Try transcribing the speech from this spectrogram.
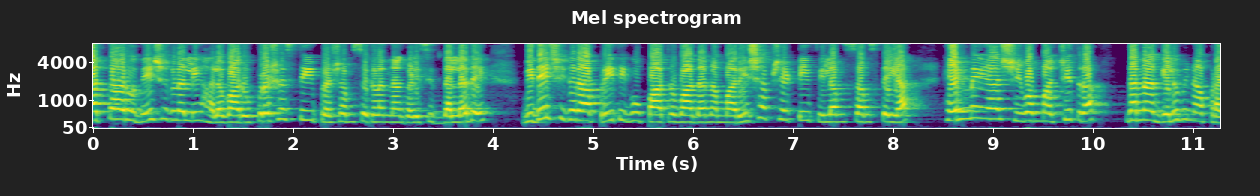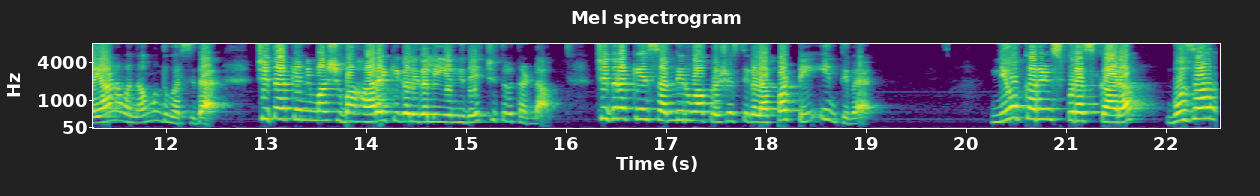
ಹತ್ತಾರು ದೇಶಗಳಲ್ಲಿ ಹಲವಾರು ಪ್ರಶಸ್ತಿ ಪ್ರಶಂಸೆಗಳನ್ನ ಗಳಿಸಿದ್ದಲ್ಲದೆ ವಿದೇಶಿಗರ ಪ್ರೀತಿಗೂ ಪಾತ್ರವಾದ ನಮ್ಮ ರಿಷಬ್ ಶೆಟ್ಟಿ ಫಿಲಂ ಸಂಸ್ಥೆಯ ಹೆಮ್ಮೆಯ ಶಿವಮ್ಮ ಚಿತ್ರ ತನ್ನ ಗೆಲುವಿನ ಪ್ರಯಾಣವನ್ನ ಮುಂದುವರೆಸಿದೆ. ಚಿತ್ರಕ್ಕೆ ನಿಮ್ಮ ಶುಭ ಹಾರೈಕೆಗಳಿರಲಿ ಎಂದಿದೆ ಚಿತ್ರತಂಡ. ಚಿತ್ರಕ್ಕೆ ಸಂದಿರುವ ಪ್ರಶಸ್ತಿಗಳ ಪಟ್ಟಿ ಇಂತಿವೆ. ನ್ಯೂ ಕರೆಂಟ್ಸ್ ಪುರಸ್ಕಾರ ಬುಜಾನ್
